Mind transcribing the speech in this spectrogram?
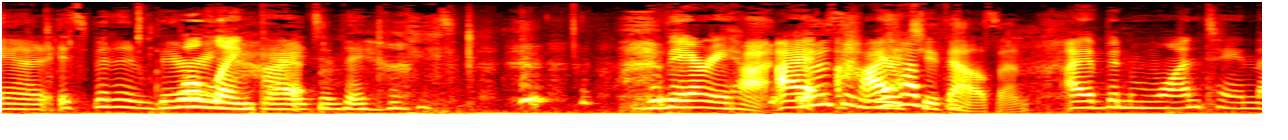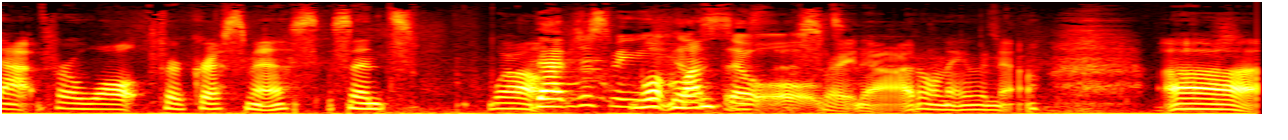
and it's been in very We'll link high it. demand. Very high. I, it was in I year have 2000. I've been wanting that for Walt for Christmas since well That just made me what feel month so is old. this right now? I don't even know. Uh,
